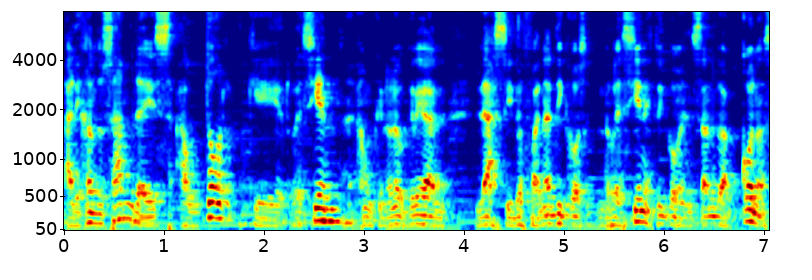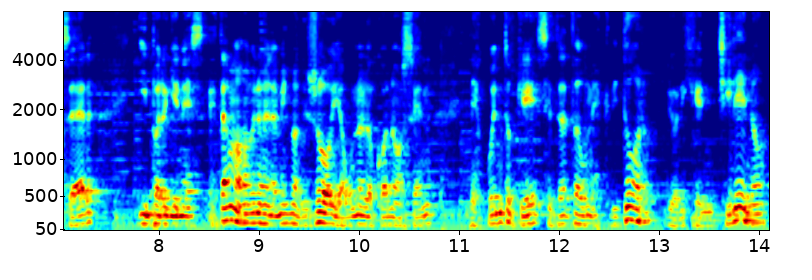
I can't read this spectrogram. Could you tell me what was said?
Alejandro Zambra es autor que recién, aunque no lo crean las y los fanáticos, recién estoy comenzando a conocer y para quienes están más o menos en la misma que yo y aún no lo conocen, les cuento que se trata de un escritor de origen chileno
